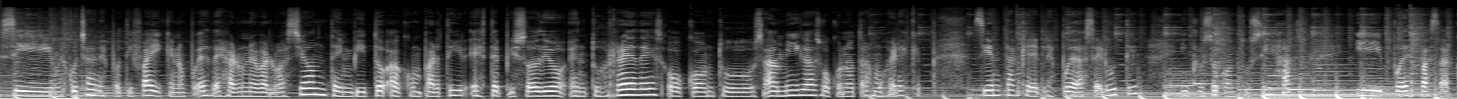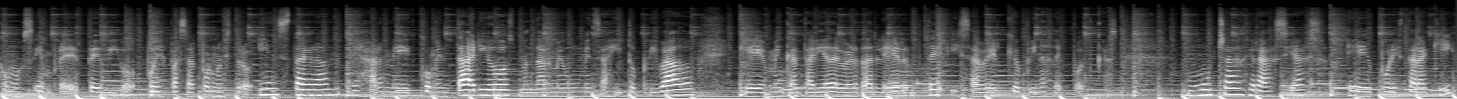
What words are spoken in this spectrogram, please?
Si me escuchas en Spotify y que no puedes dejar una evaluación, te invito a compartir este episodio en tus redes o con tus amigas o con otras mujeres que sientas que les pueda ser útil, incluso con tus hijas. Y puedes pasar, como siempre te digo, puedes pasar por nuestro Instagram, dejarme comentarios, mandarme un mensajito privado, que me encantaría de verdad leerte y saber qué opinas del podcast. Muchas gracias eh, por estar aquí,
